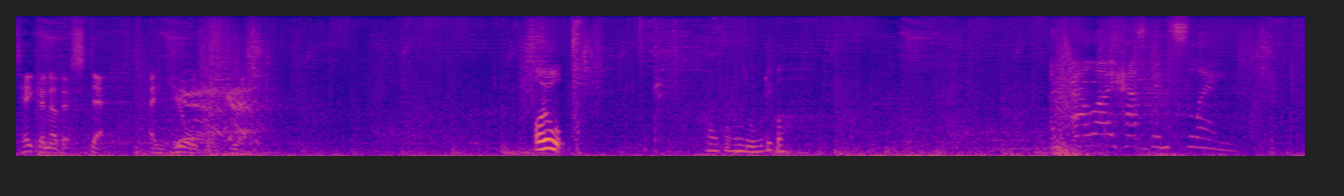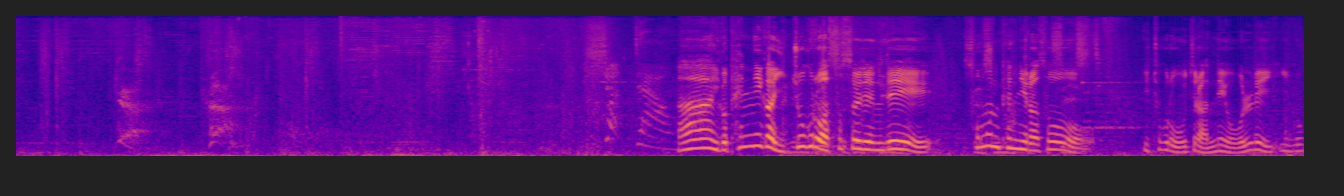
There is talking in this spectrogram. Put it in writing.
Take another step, and you'll regret it. 어휴 아이고 근데 우리가 An ally has been slain. 아 이거 팬니가 이쪽으로 왔었어야 되는데 소문 팬니라서 이쪽으로 오질 않네요 원래 이거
